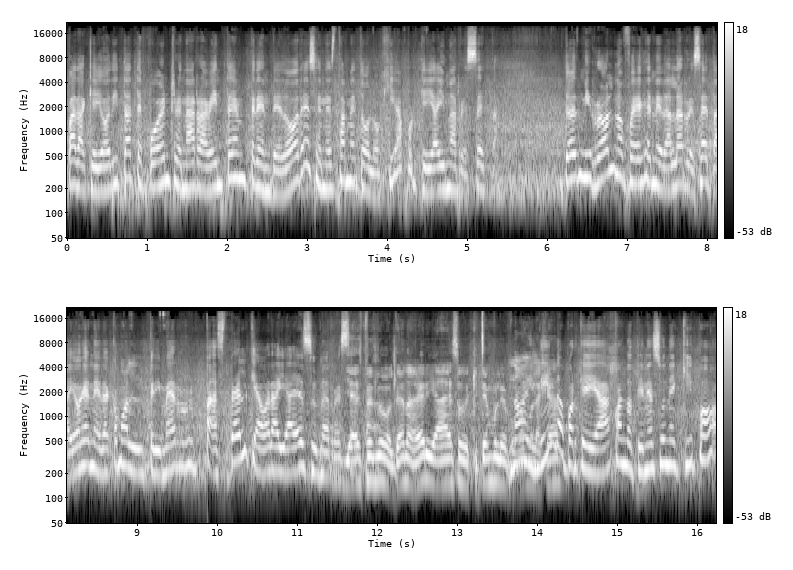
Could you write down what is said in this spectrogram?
para que yo ahorita te pueda entrenar a 20 emprendedores en esta metodología porque ya hay una receta. Entonces mi rol no fue generar la receta, yo generé como el primer pastel que ahora ya es una receta. Ya después lo voltean a ver y ya eso, quitémosle. No, y lindo porque ya cuando tienes un equipo,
